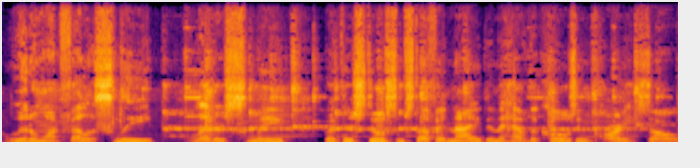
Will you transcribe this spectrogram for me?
Little one fell asleep, let her sleep, but there's still some stuff at night. Then they have the closing party, so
